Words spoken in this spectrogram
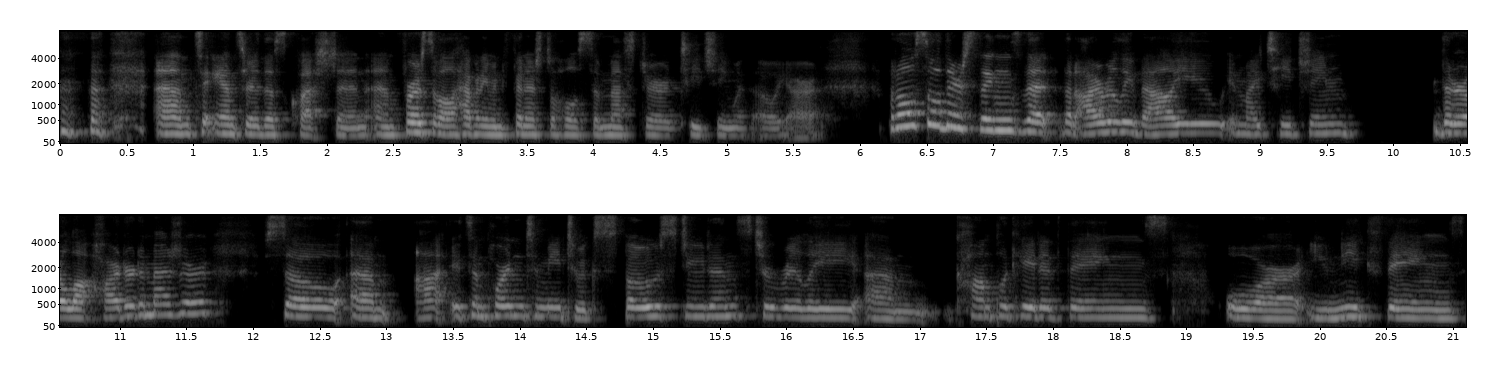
um, to answer this question. And first of all, I haven't even finished a whole semester teaching with OER. But also there's things that, that I really value in my teaching that are a lot harder to measure. So um, uh, it's important to me to expose students to really um, complicated things or unique things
